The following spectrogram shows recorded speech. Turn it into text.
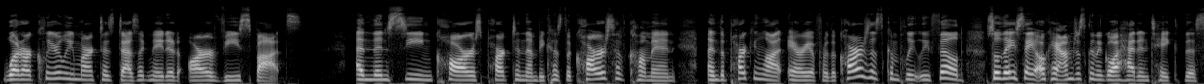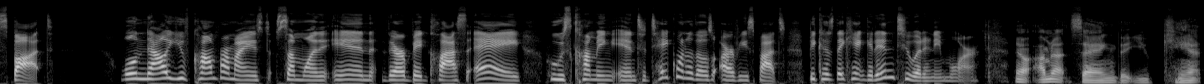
what are clearly marked as designated RV spots. And then seeing cars parked in them because the cars have come in and the parking lot area for the cars is completely filled. So they say, okay, I'm just going to go ahead and take this spot. Well, now you've compromised someone in their big class A who's coming in to take one of those RV spots because they can't get into it anymore. Now, I'm not saying that you can't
